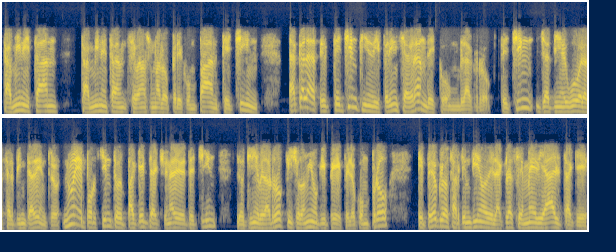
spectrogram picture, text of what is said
también están también están, se van a sumar los Precompan, Techin. Acá la, eh, Techin tiene diferencia grande con BlackRock. Techin ya tiene el huevo de la serpiente adentro. 9% del paquete accionario de Techin lo tiene BlackRock, que hizo lo mismo que IPF. Lo compró, esperó que los argentinos de la clase media alta que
